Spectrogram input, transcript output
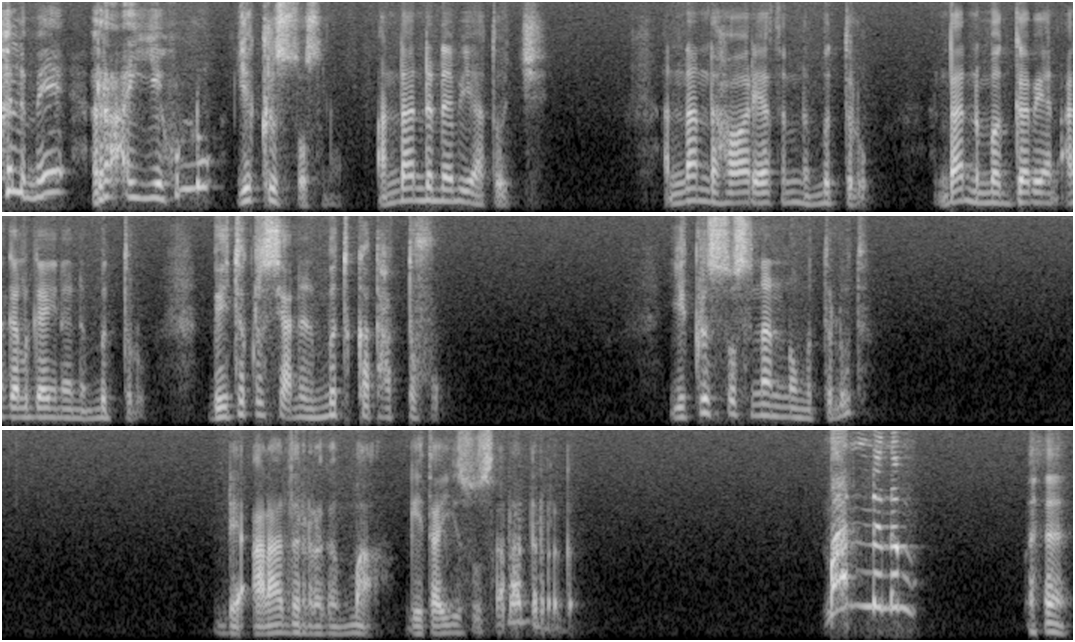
ህልሜ፣ ራእዬ ሁሉ የክርስቶስ ነው። አንዳንድ ነቢያቶች፣ አንዳንድ ሐዋርያትን የምትሉ አንዳንድ መጋቢያን አገልጋይነን የምትሉ ቤተ ክርስቲያንን የምትከታተፉ የክርስቶስ ነን ነው የምትሉት እንዴ? አላደረገማ። ጌታ ኢየሱስ አላደረገም። ማንንም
